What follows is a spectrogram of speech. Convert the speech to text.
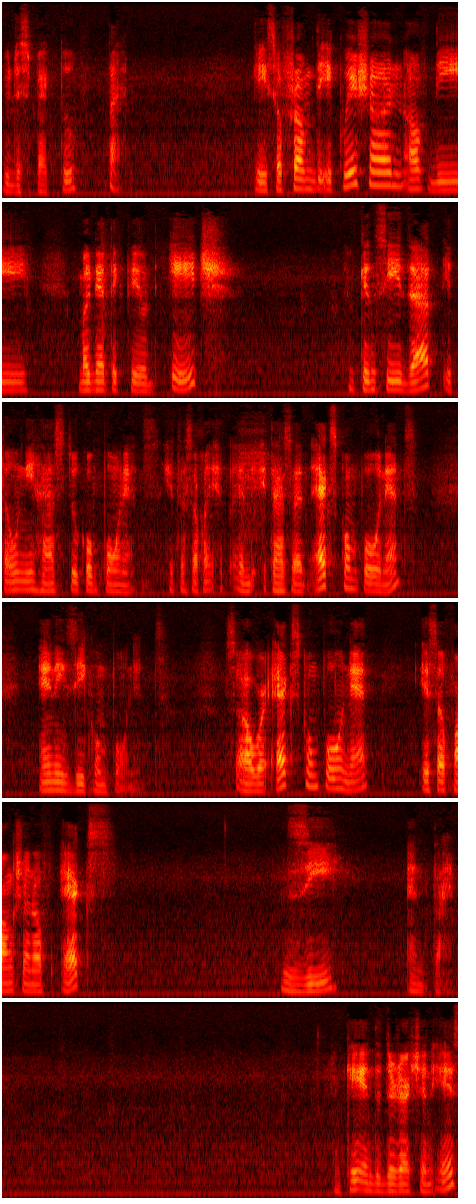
with respect to time. Okay, so from the equation of the magnetic field H, you can see that it only has two components. It has a it has an x component and a z component. So our x component is a function of x, z, and time. okay and the direction is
